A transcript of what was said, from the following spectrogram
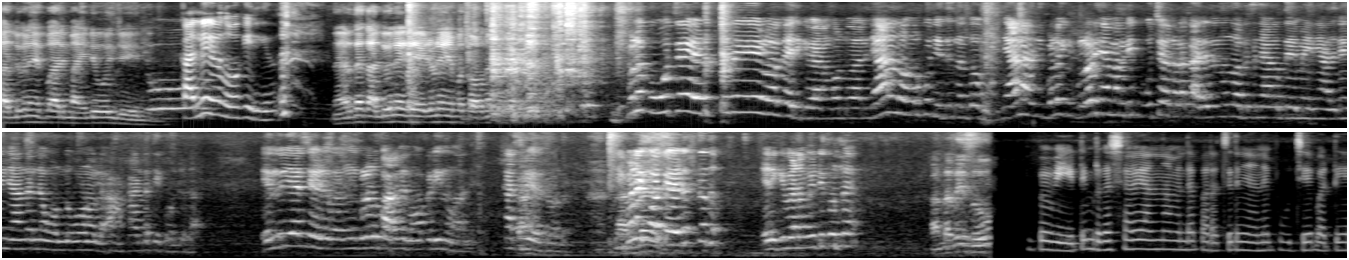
കല്ലുവിനെ ഇപ്പൊ ആരും മൈൻഡ് പോലും ചെയ്യുന്നു കല്ല് ഇങ്ങനെ നോക്കിയിരിക്കുന്നു. നേരത്തെ കല്ലുവിനെ ഏഴുമണി കഴിയുമ്പോ തുറന്നു ഇവൾ പൂച്ച എടുത്തതേ ഇവളൊക്കെ വേണം കൊണ്ടുപോകാൻ? ഞാൻ ഓർക്കും ചെയ്ത് എന്തോ പറ്റി. ഞാൻ ഇവളെ ഇവളോട് ഞാൻ പറഞ്ഞു പൂച്ച എന്നോട് കരുതെന്ന് പറഞ്ഞിട്ട് ഞാൻ ദൈവമേ ഇനി അതിനെ ഞാൻ തന്നെ കൊണ്ടുപോകണമല്ലോ. ആ കണ്ടെത്തി കൊണ്ടിടാം എന്ന് വിചാരിച്ചു ഇവളോട് പറഞ്ഞു നോക്കടി എന്ന് പറഞ്ഞു കത്തി കേട്ടോണ്ട്. ഇവളിങ്ങോട്ട് എടുത്തത് എനിക്ക് വേണം വീട്ടിൽ കൊണ്ട്. ഇപ്പൊ ഇപ്പോൾ വീട്ടിൽ മൃഗശാലയാണെന്ന് അവന്റെ പറച്ചിൽ ഞാൻ പൂച്ചയെ പട്ടിയെ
